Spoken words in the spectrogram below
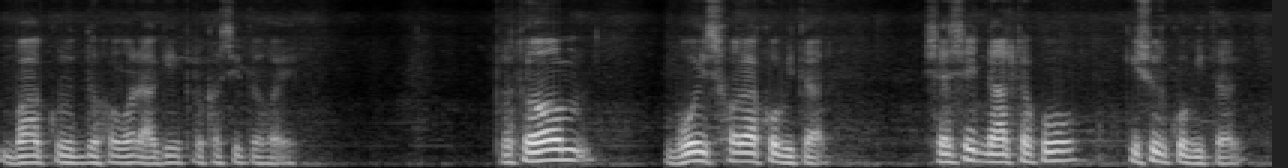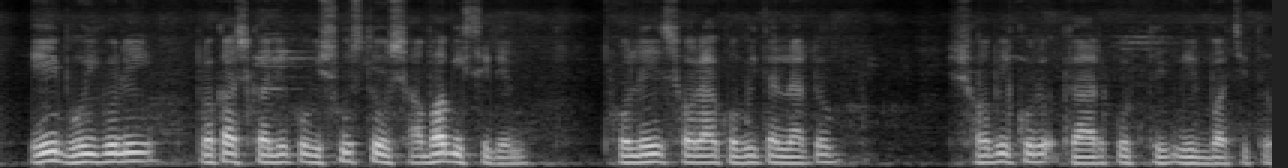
বাকরুদ্ধ হওয়ার আগে প্রকাশিত হয়। প্রথম বই ছড়া কবিতার শেষের নাটকও কিশোর কবিতার। এই বইগুলি প্রকাশকালে কবি সুস্থ ও স্বাভাবিক ছিলেন। ফলে ছড়া কবিতা নাটক সবই করে- তার কর্তৃক নির্বাচিত।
